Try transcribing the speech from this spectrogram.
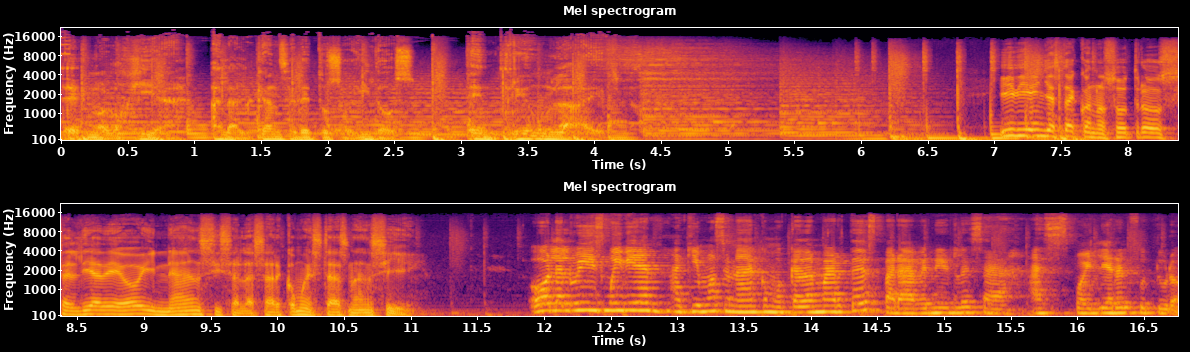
Tecnología al alcance de tus oídos en Triumph Live. Y bien, ya está con nosotros el día de hoy Nancy Salazar. ¿Cómo estás, Nancy? Hola Luis, muy bien. Aquí emocionada como cada martes para venirles a, a spoilear el futuro.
